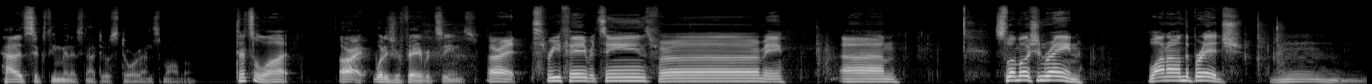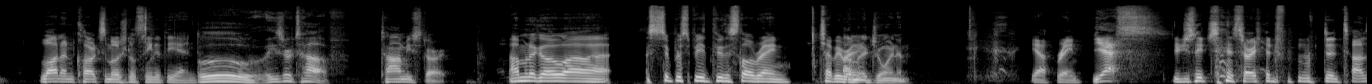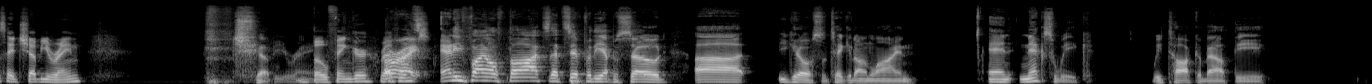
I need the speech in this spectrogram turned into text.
How did 60 Minutes not do a story on Smallville? That's a lot. All right, what is your favorite scenes? All right, three favorite scenes for me. Um, slow motion rain, Lana on the bridge, Lana and Clark's emotional scene at the end. Ooh, these are tough. Tom, you start. I'm going to go uh, super speed through the slow rain. Chubby rain. I'm going to join him. Yeah, rain. Yes. Did you say sorry? Did, did Tom say chubby rain? Chubby rain. Bowfinger reference. All right. Any final thoughts? That's it for the episode. Uh, you could also take it online. And next week, we talk about the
